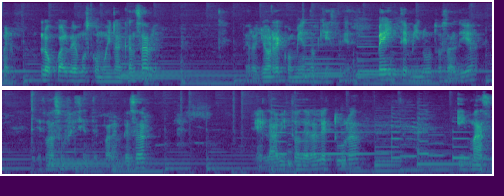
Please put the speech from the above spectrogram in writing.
bueno, lo cual vemos como inalcanzable. Pero yo recomiendo que 20 minutos al día es más suficiente para empezar. El hábito de la lectura y más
